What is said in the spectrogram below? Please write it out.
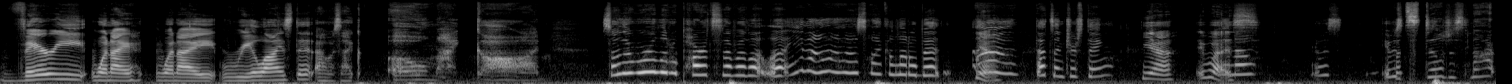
very when I when I realized it, I was like, oh my god. So there were little parts that were, like, you know, it was like a little bit. Yeah. "Ah, that's interesting. Yeah, it was. You know, It was. It was. but still just not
